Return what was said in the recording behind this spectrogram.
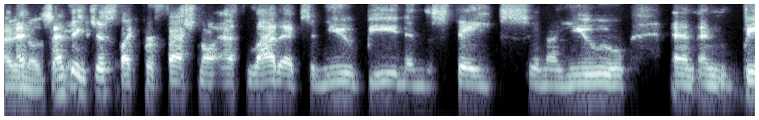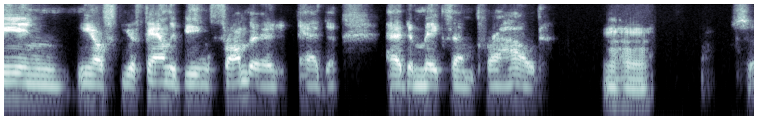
i didn't know I, I think just like professional athletics and you being in the states, you know, you and and being, you know, your family being from there had to had to make them proud. hmm So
